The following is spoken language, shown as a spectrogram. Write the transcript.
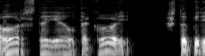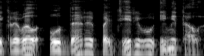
Ор стоял такой, что перекрывал удары по дереву и металлу.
